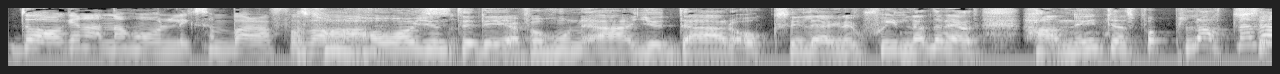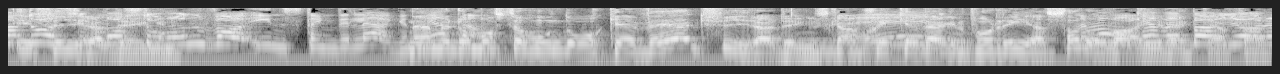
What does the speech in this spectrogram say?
dagarna när hon liksom bara får Fast vara... hon har ju inte det, för hon är ju där också i lägenheten. Skillnaden är att han är ju inte ens på plats men i vadå, fyra måste dygn. hon vara instängd i lägenheten? Nej, men då måste hon då åka iväg fyra dygn. Ska han Nej. skicka iväg henne på en resa Nej, då hon varje vecka? bara för göra,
